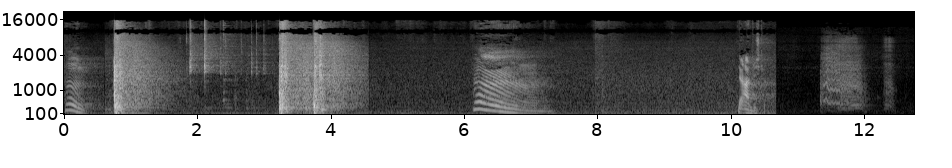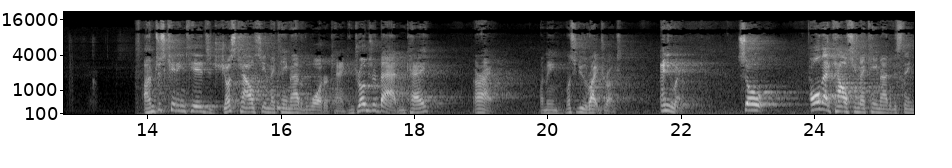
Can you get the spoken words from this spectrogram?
Hmm. Hmm. No, I'm just kidding. I'm just kidding, kids. It's just calcium that came out of the water tank. And drugs are bad, okay? All right. I mean, unless you do the right drugs. Anyway, so all that calcium that came out of this thing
